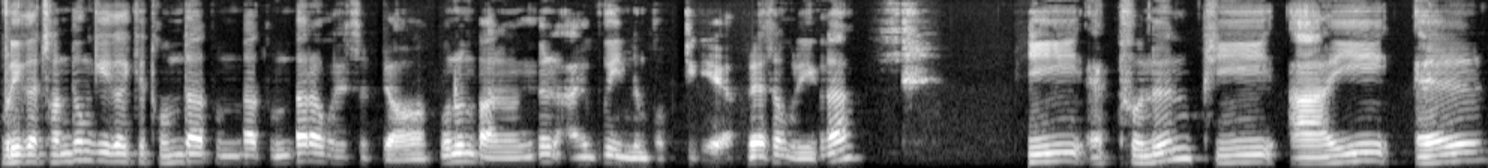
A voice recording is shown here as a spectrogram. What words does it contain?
우리가 전동기가 이렇게 돈다 돈다 돈다라고 했었죠. 도는 방향을 알고 있는 법칙이에요. 그래서 우리가 BF는 BIL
